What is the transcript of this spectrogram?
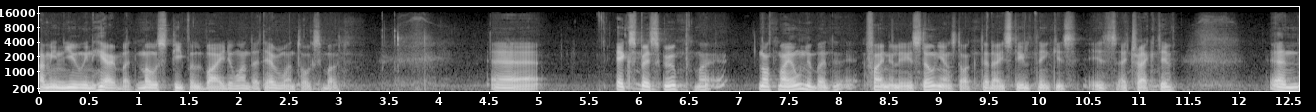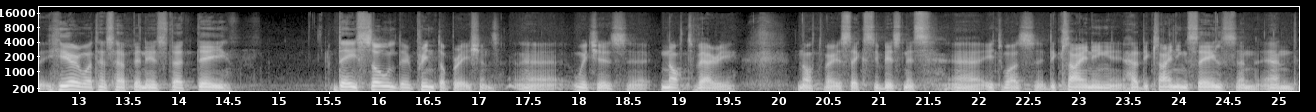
I mean, you in here, but most people buy the one that everyone talks about. Express Group, not my only, but finally Estonian stock that I still think is is attractive. And here, what has happened is that they they sold their print operations, uh, which is uh, not very not very sexy business. Uh, it was declining, had declining sales and and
